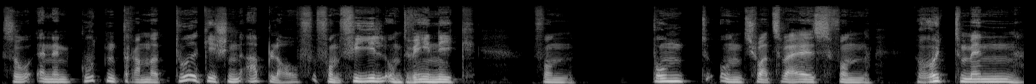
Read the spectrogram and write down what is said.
so einen guten dramaturgischen Ablauf von viel und wenig, von bunt und schwarz-weiß, von Rhythmen,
